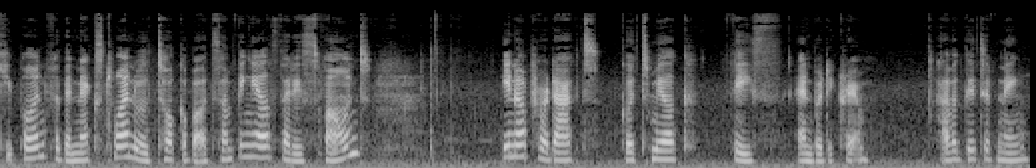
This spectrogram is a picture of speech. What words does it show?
keep on for the next one. We'll talk about something else that is found in our product goat milk face and body cream. Have a good evening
